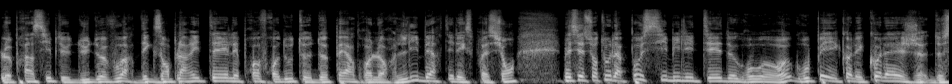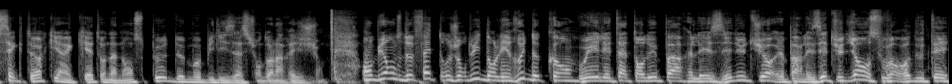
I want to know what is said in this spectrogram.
Le principe du devoir d'exemplarité. Les profs redoutent de perdre leur liberté d'expression. Mais c'est surtout la possibilité de regrouper écoles et collèges de secteurs qui inquiète. On annonce peu de mobilisation dans la région. Ambiance de fête aujourd'hui dans les rues de Caen. Oui, il est attendu par les étudiants, euh, étudiants, souvent redoutés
